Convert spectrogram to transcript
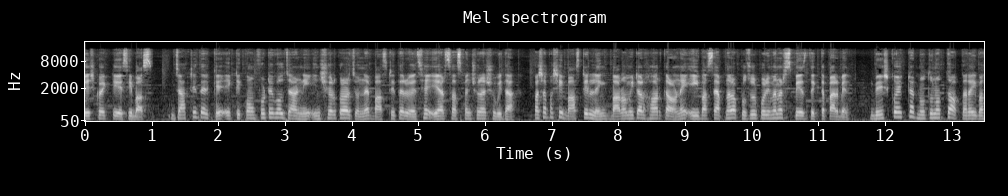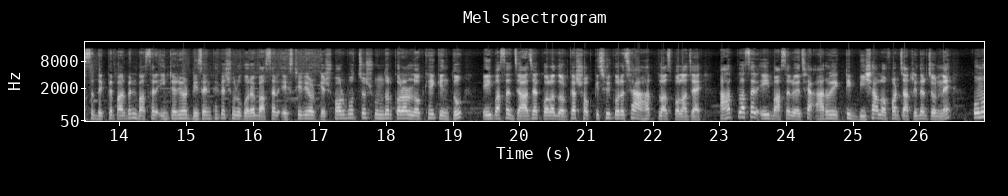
বেশ কয়েকটি এসি বাস। যাত্রীদেরকে একটি কমফোর্টেবল জার্নি ইনশিওর করার জন্য বাসটিতে রয়েছে এয়ার সাসপেনশনের সুবিধা। পাশাপাশি বাসটির লেন্থ বারো মিটার হওয়ার কারণে এই বাসে আপনারা প্রচুর পরিমাণের স্পেস দেখতে পারবেন। বেশ কয়েকটা নতুনত্ব আপনারা এই বাসে দেখতে পারবেন। বাসের ইন্টেরিয়র ডিজাইন থেকে শুরু করে বাসের এক্সটেরিয়রকে সর্বোচ্চ সুন্দর করার লক্ষ্যেই কিন্তু এই বাসে যা যা করা দরকার সবকিছুই করেছে আহাত প্লাস বলা যায়। আহাত প্লাসের এই বাসে রয়েছে আরও একটি বিশাল অফার যাত্রীদের জন্য। কোনো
